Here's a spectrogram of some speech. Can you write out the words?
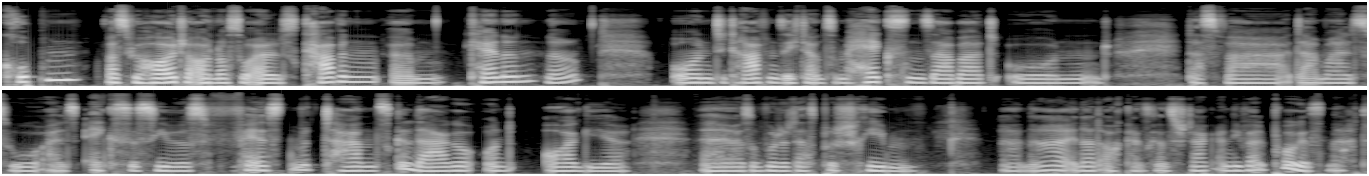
Gruppen, was wir heute auch noch so als Coven ähm, kennen. Ne? Und die trafen sich dann zum Hexensabbat und das war damals so als exzessives Fest mit Tanz, Gelage und Orgie. Äh, so wurde das beschrieben. Ne, erinnert auch ganz, ganz stark an die Walpurgisnacht.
